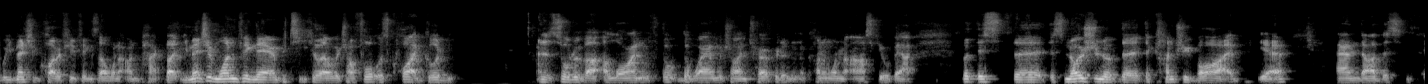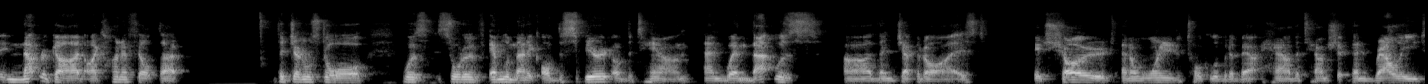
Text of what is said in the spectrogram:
we mentioned quite a few things I want to unpack, but you mentioned one thing there in particular, which I thought was quite good, and it's sort of uh, aligned with the, the way in which I interpreted it, and I kind of want to ask you about. But this the this notion of the the country vibe, yeah, and uh, this, in that regard, I kind of felt that the general store was sort of emblematic of the spirit of the town. And when that was uh, then jeopardized, it showed, and I wanted to talk a little bit about how the township then rallied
